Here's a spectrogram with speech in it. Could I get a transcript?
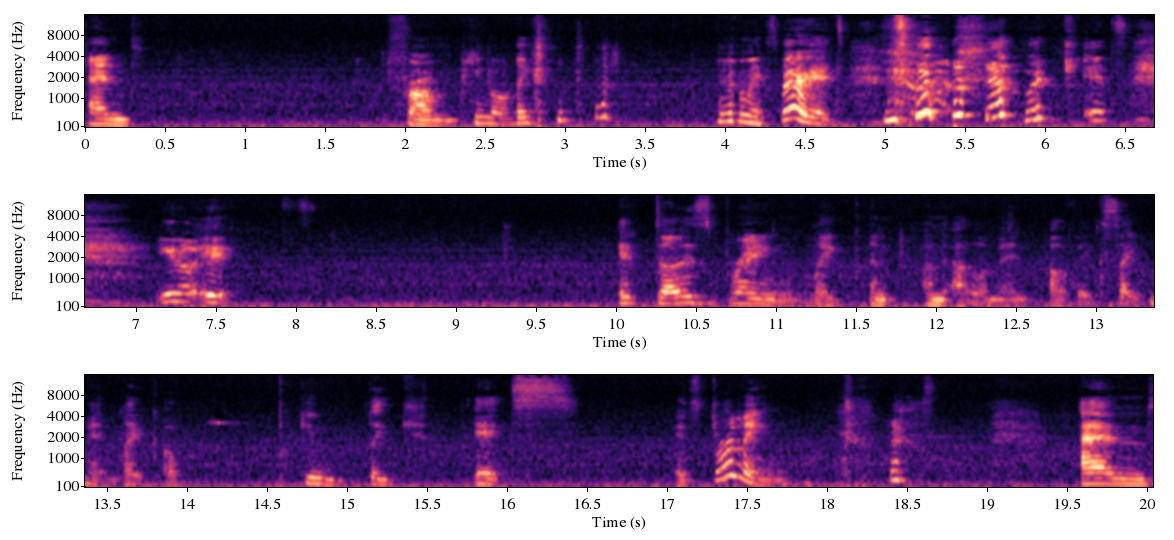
and from you know like from experience. Like it's you know it it does bring like an, an element of excitement like a fucking like it's it's thrilling. And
